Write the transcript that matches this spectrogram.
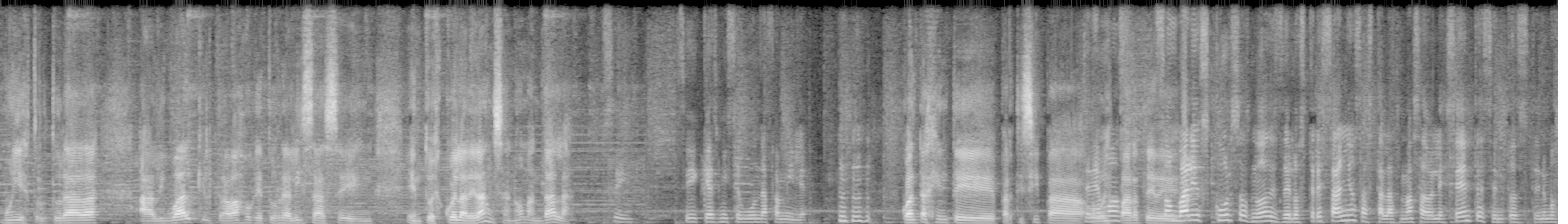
muy estructurada, al igual que el trabajo que tú realizas en, en tu escuela de danza, ¿no? Mandala. Sí, sí, que es mi segunda familia. ¿Cuánta gente participa o es parte de...? Son varios cursos, ¿no? Desde los tres años hasta las más adolescentes, entonces tenemos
